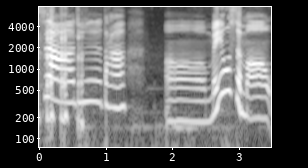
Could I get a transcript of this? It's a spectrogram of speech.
是啊，就是他，嗯、呃，没有什么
